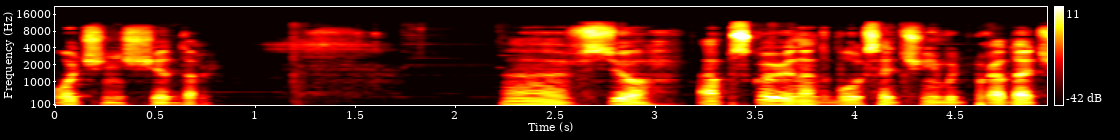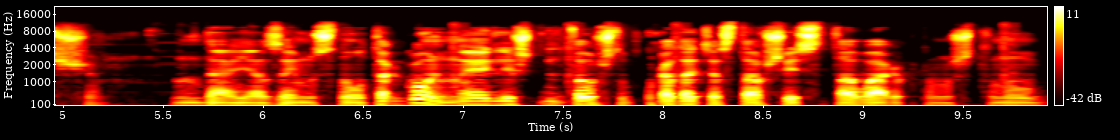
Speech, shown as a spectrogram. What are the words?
Очень щедр. А, все. А Пскове надо было, кстати, что-нибудь продать еще. Да, я займусь снова торговлей, но лишь для того, чтобы продать оставшиеся товары, потому что, ну,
